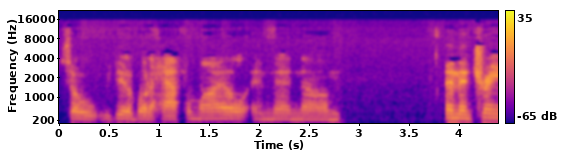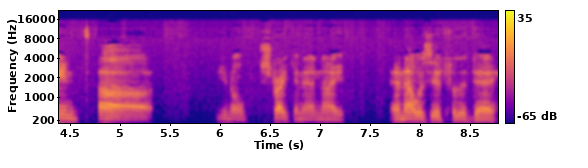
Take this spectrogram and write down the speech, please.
So we did about a half a mile, and then um, and then trained, uh, you know, striking at night, and that was it for the day.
